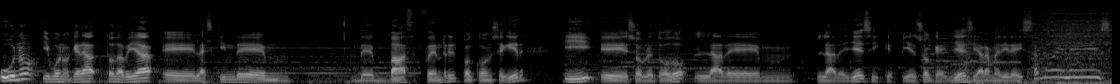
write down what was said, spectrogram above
uno. Y bueno, queda todavía eh, la skin de, mm, de Bath Fenrir por conseguir. Y eh, sobre todo la de, mm, la de Jessie, que pienso que es Jessie. Ahora me diréis, Samuel es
